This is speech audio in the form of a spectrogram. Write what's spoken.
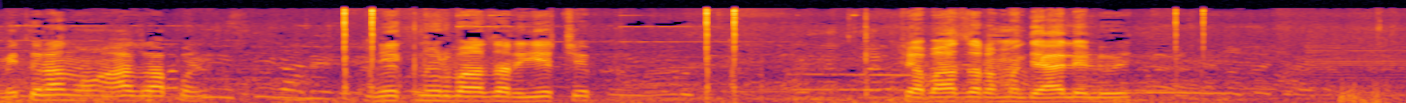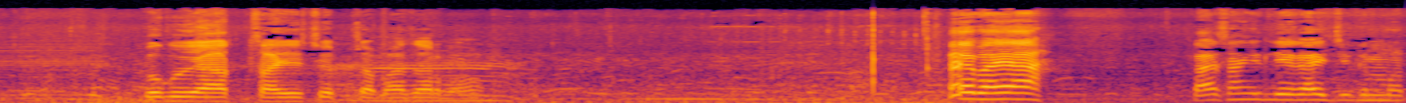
मित्रांनो आज आपण नेकनूर बाजार याचे त्या बाजारामध्ये आलेलो आहे. बघूया आजचा एचएफचा बाजार भाव. ए भाया काय सांगितली गायची किंमत?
